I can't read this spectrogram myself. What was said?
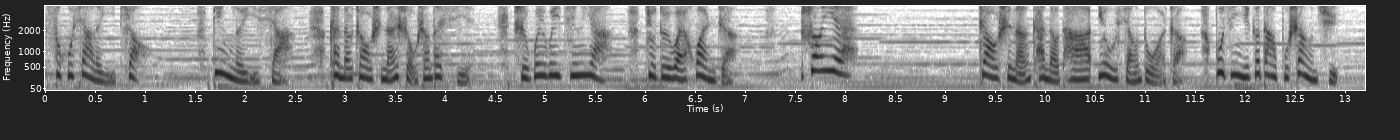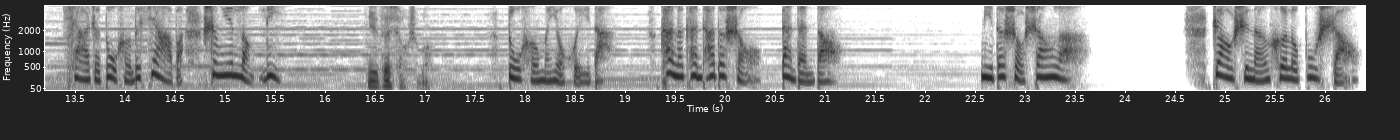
似乎吓了一跳，定了一下，看到赵世南手上的血，只微微惊讶，就对外唤着：“双叶。”赵世南看到他又想躲着，不禁一个大步上去，掐着杜恒的下巴，声音冷厉：“你在想什么？”杜恒没有回答，看了看他的手，淡淡道。你的手伤了。赵世南喝了不少，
